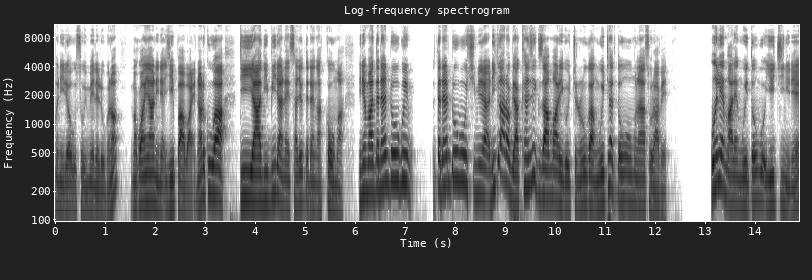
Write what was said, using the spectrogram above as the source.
မနေတော့ဘူးဆိုပေမဲ့လည်းလို့ပေါ့နော်မကွိုင်းရအနေနဲ့အရေးပါပါတယ်နောက်တစ်ခုကဒီယာဒီပြီးတာနဲ့စာချုပ်တက်တန်းကကုန်ပါဒီနေ့မှာတက်တန်းတိုးခွင့်တက်တန်းတိုးဖို့ရှိမြတာအဓိကတော့ဗျာခန်းစစ်ကစားမတွေကိုကျွန်တော်တို့ကငွေထက်သုံးအောင်မလားဆိုတာပဲဝင်းလယ်မှာလည်းငွေသုံးဖို့အရေးကြီးနေတယ်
